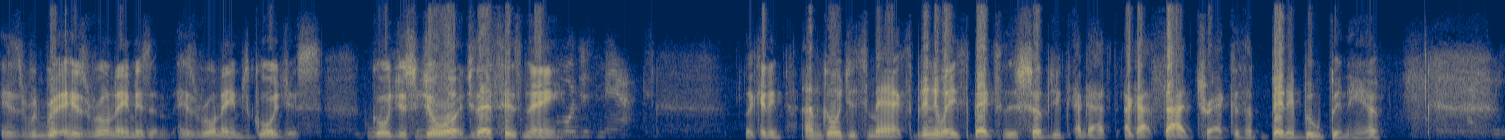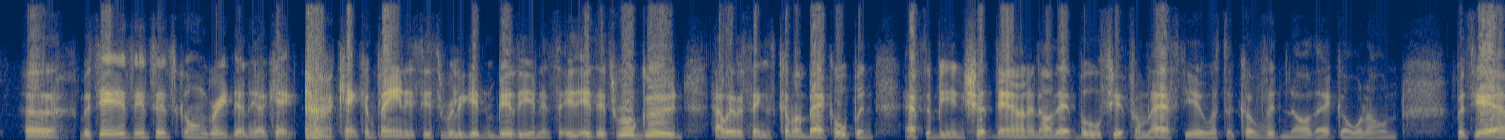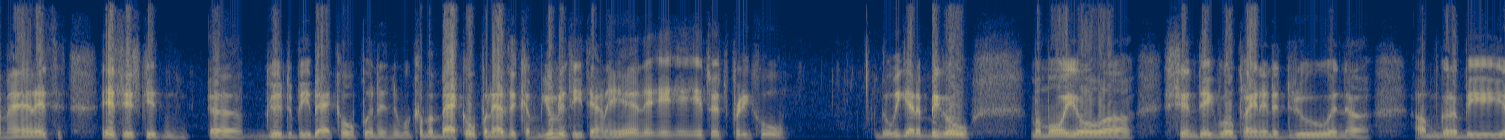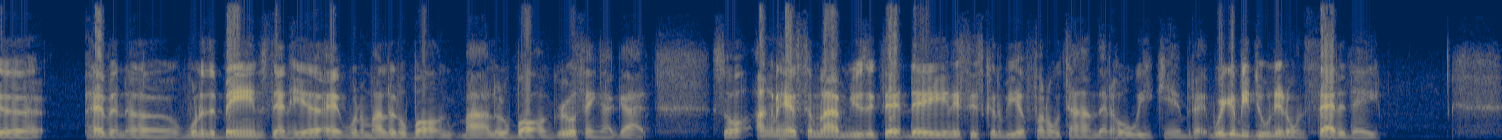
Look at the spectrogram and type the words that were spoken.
his his real name isn't his real name's Gorgeous. Gorgeous George. That's his name. Gorgeous Matt. Look at him. I'm gorgeous Max. But anyways, back to the subject. I got I got sidetracked because of Betty Boop in here. Uh, but yeah, it's it's it's going great down here. I can't I can't complain. It's just really getting busy, and it's it, it, it's real good how everything's coming back open after being shut down and all that bullshit from last year with the COVID and all that going on. But yeah, man, it's it's just getting uh good to be back open, and we're coming back open as a community down here, and it, it, it's it's pretty cool. But we got a big old memorial uh shindig we're planning to do, and uh I'm gonna be uh having uh one of the bands down here at one of my little bar my little bar and grill thing I got. So I'm gonna have some live music that day, and it's just gonna be a fun old time that whole weekend. But uh, we're gonna be doing it on Saturday,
